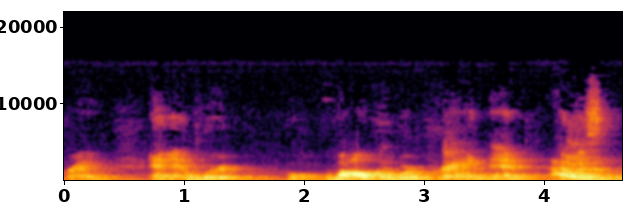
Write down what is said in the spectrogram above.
praying. And, and we're, while we were praying, man, I was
